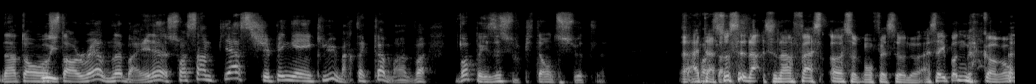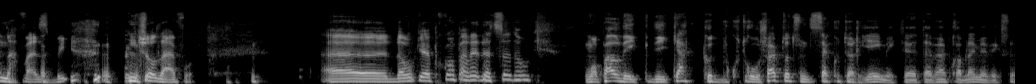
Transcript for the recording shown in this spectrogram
dans ton Star Realm. Là, ben là, 60 pièces shipping inclus. Martin, comment? Va, va peser sur le piton tout de suite. Là. Euh, attends, ça, c'est dans, dans, face A, ça qu'on fait ça. Là. Essaye pas de me corrompre dans face B. Une chose à la fois. Euh, donc, euh, pourquoi on parlait de ça, donc? On parle des, cartes qui coûtent beaucoup trop cher. Toi, tu me dis que ça ne coûte rien, mais que tu avais un problème avec ça.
